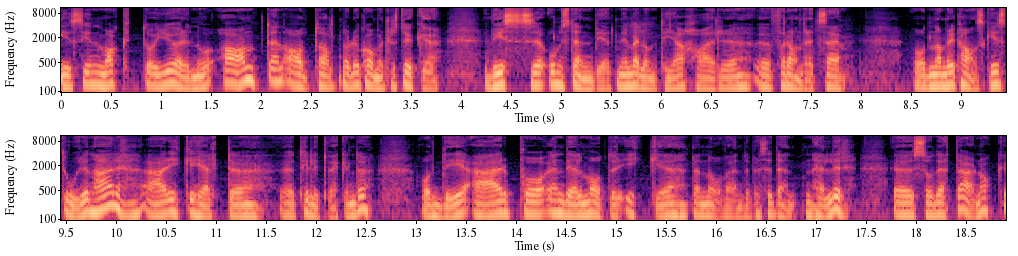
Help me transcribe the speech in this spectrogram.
i sin makt å gjøre noe annet enn avtalt når det kommer til stykket, hvis eh, omstendighetene i mellomtida har eh, forandret seg. Og Den amerikanske historien her er ikke helt tillitvekkende. Og det er på en del måter ikke den nåværende presidenten heller. Så dette er nok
